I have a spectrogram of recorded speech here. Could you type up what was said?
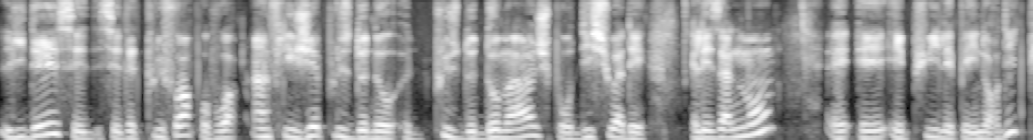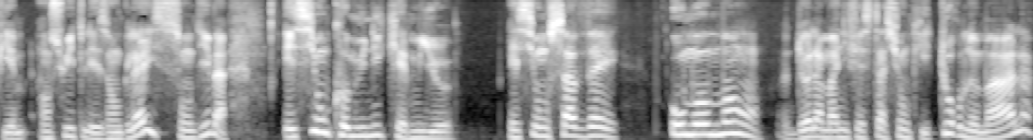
l'idée, c'est d'être plus fort pour pouvoir infliger plus de, de dommages pour dissuader. Les Allemands, et, puis les pays nordiques, puis ensuite les Anglais, ils se sont dit, bah, et si on communiquait mieux? Et si on savait au moment de la manifestation qui tourne mal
